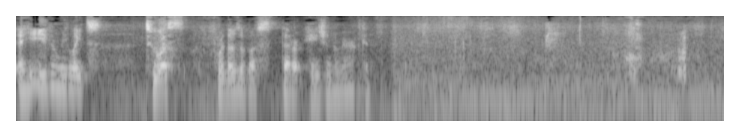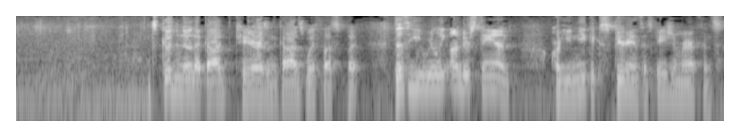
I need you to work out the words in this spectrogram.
And He even relates to us for those of us that are Asian American. It's good to know that God cares and God's with us, but does He really understand our unique experience as Asian Americans?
